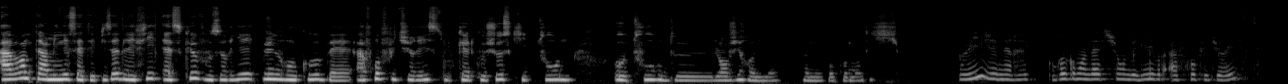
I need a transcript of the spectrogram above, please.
Avant de terminer cet épisode, les filles, est-ce que vous auriez une roco ben, afrofuturiste ou quelque chose qui tourne autour de l'environnement à nous recommander? Oui, j'ai une recommandation de livre afrofuturiste.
